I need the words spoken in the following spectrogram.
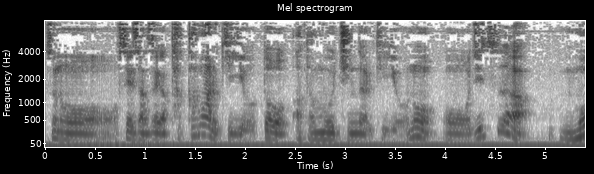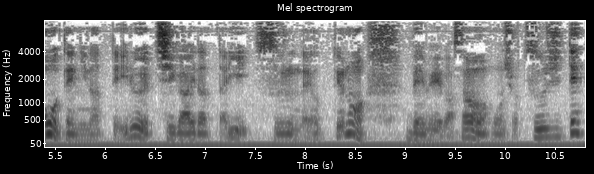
その生産性が高まる企業と頭打ちになる企業の、実は盲点になっている違いだったりするんだよっていうのを、ベイベーバーさんは本書を通じて、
